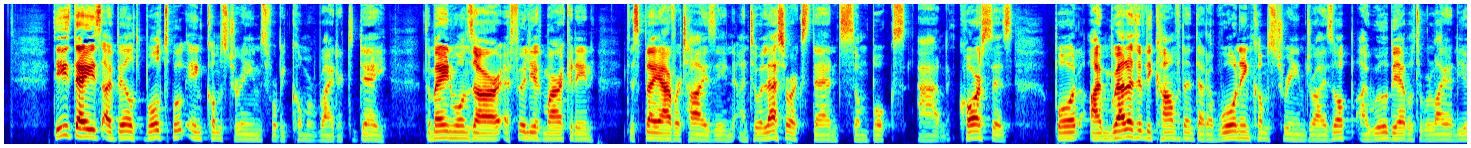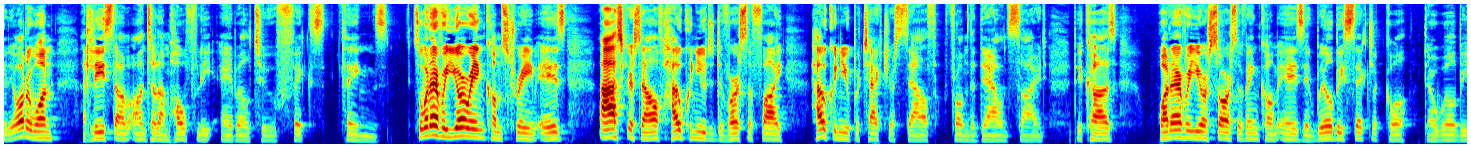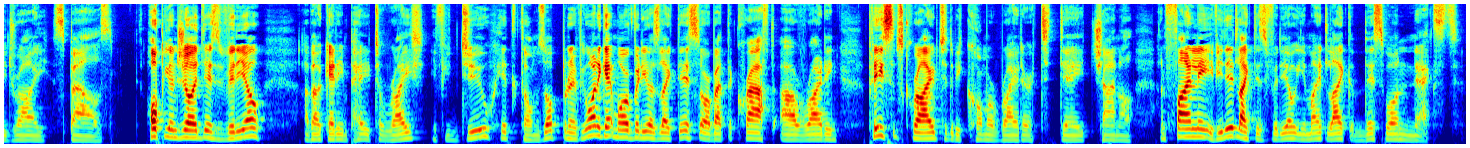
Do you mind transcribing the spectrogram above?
These days, I've built multiple income streams for Become a Writer Today. The main ones are affiliate marketing, display advertising, and to a lesser extent, some books and courses. But I'm relatively confident that if one income stream dries up, I will be able to rely on the other one, at least um, until I'm hopefully able to fix things. So, whatever your income stream is, ask yourself how can you diversify? How can you protect yourself from the downside? Because Whatever your source of income is, it will be cyclical. There will be dry spells. Hope you enjoyed this video about getting paid to write. If you do, hit thumbs up. And if you want to get more videos like this or about the craft of writing, please subscribe to the Become a Writer Today channel. And finally, if you did like this video, you might like this one next.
